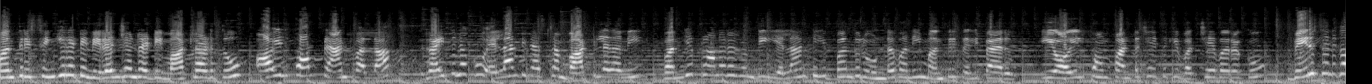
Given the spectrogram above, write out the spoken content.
మంత్రి సింగిరెడ్డి నిరంజన్ రెడ్డి మాట్లాడుతూ ఆయిల్ ఫామ్ ప్లాంట్ వల్ల రైతులకు ఎలాంటి నష్టం వాటిల్లదని వన్యప్రాణుల నుండి ఎలాంటి ఇబ్బందులు ఉండవని మంత్రి తెలిపారు. ఈ ఆయిల్ ఫామ్ పంట చేతికి వచ్చే వరకు వేరుశనగ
